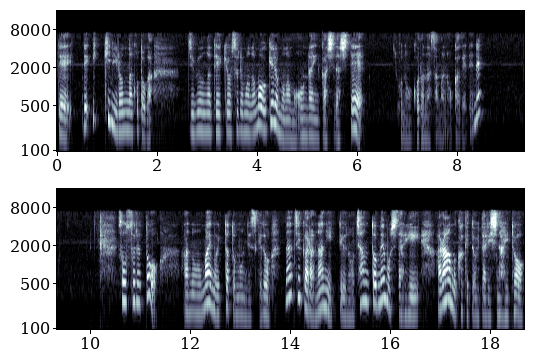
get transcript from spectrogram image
てで一気にいろんなことが自分が提供するものも受けるものもオンライン化しだしてこのコロナ様のおかげでね。そうするとあの前も言ったと思うんですけど何時から何っていうのをちゃんとメモしたりアラームかけておいたりしないと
